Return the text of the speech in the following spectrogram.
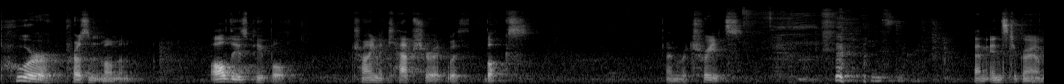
Poor present moment. All these people trying to capture it with books and retreats and Instagram.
